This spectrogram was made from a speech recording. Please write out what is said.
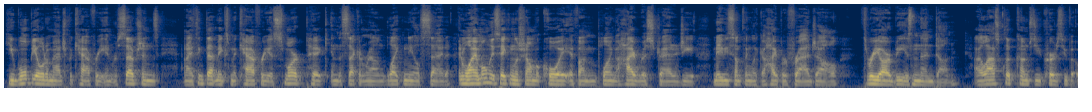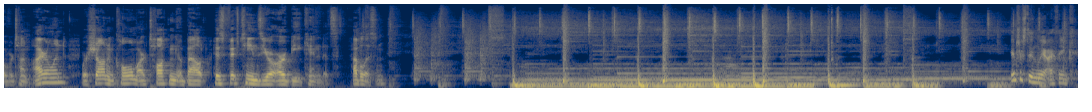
he won't be able to match McCaffrey in receptions, and I think that makes McCaffrey a smart pick in the second round, like Neil said, and why I'm only taking LeSean McCoy if I'm employing a high risk strategy, maybe something like a hyper fragile, three RBs and then done. Our last clip comes to you courtesy of Overtime Ireland, where Sean and Colm are talking about his 15 0 RB candidates. Have a listen. Interestingly, I think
